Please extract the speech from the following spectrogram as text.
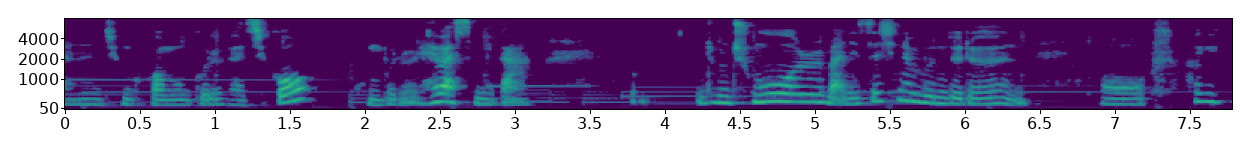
라는 중국어 문구를 가지고 공부를 해봤습니다. 좀 중국어를 많이 쓰시는 분들은 어 하긴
